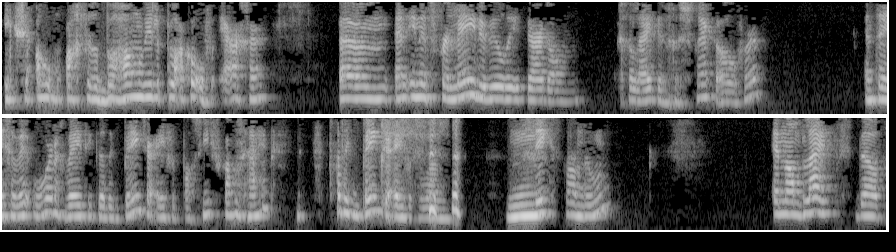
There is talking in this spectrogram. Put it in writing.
ik zou hem achter het behang willen plakken of erger. Um, en in het verleden wilde ik daar dan gelijk een gesprek over. En tegenwoordig weet ik dat ik beter even passief kan zijn. dat ik beter even gewoon niks kan doen. En dan blijkt dat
